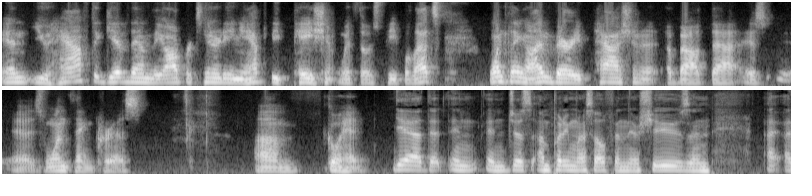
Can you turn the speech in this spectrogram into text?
And you have to give them the opportunity and you have to be patient with those people. That's one thing i'm very passionate about that is is one thing chris. Um, go ahead. Yeah that and and just i'm putting myself in their shoes and I, I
